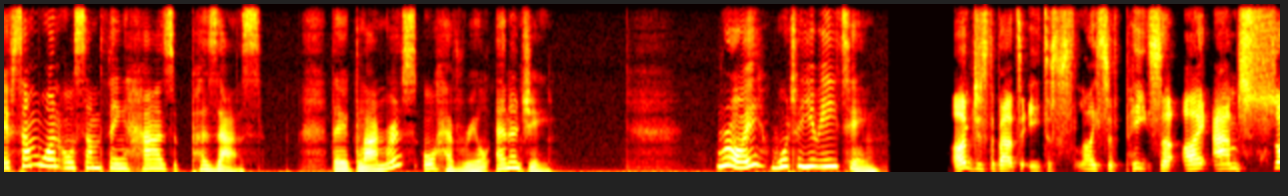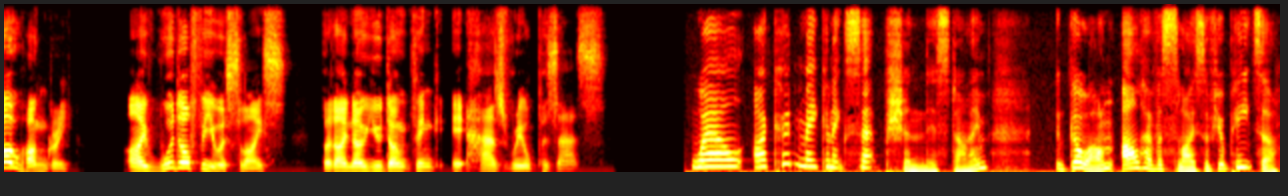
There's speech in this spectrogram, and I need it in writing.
If someone or something has pizzazz, they're glamorous or have real energy. Roy, what are you eating? I'm just about to eat a slice of pizza. I am so hungry. I would offer you a slice, but I know you don't think it has real pizzazz. Well, I could make an exception this time. Go on, I'll have a slice of your pizza.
